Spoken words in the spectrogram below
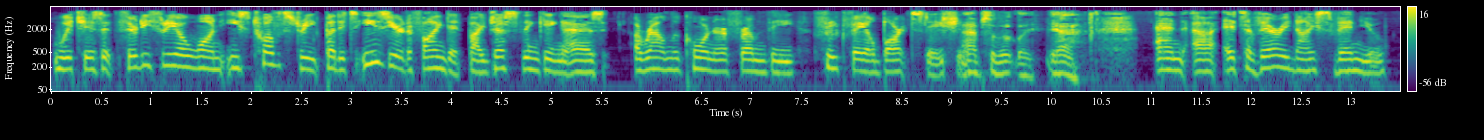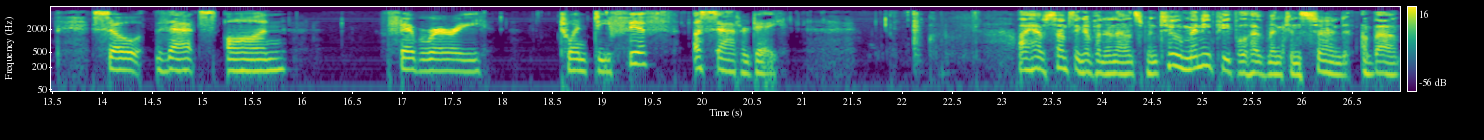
which is at 3301 East 12th Street, but it's easier to find it by just thinking as around the corner from the Fruitvale BART station. Absolutely, yeah. And uh, it's a very nice venue. So that's on February 25th, a Saturday. I have something of an announcement too. Many people have been concerned about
